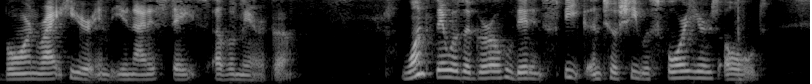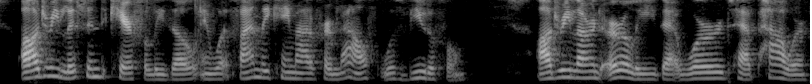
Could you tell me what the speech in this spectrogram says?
Born right here in the United States of America. Once there was a girl who didn't speak until she was four years old. Audre listened carefully, though, and what finally came out of her mouth was beautiful. Audre learned early that words have power.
